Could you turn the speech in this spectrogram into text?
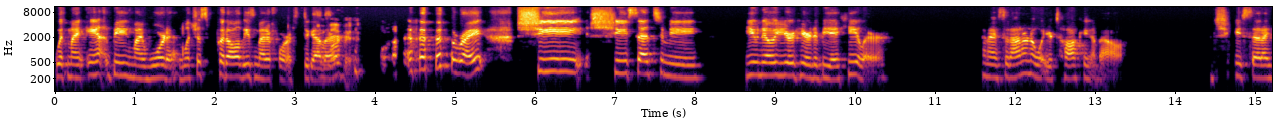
with my aunt being my warden. Let's just put all these metaphors together. right? She she said to me, "You know you're here to be a healer." And I said, "I don't know what you're talking about." And she said, I,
